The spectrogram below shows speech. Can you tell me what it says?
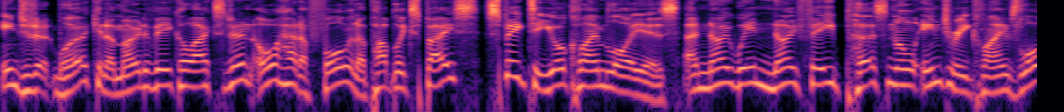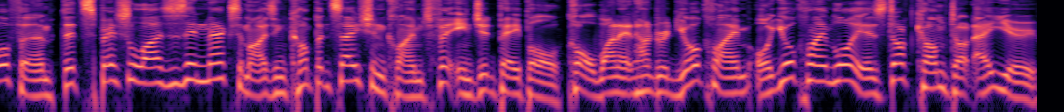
Injured at work in a motor vehicle accident or had a fall in a public space? Speak to Your Claim Lawyers, a no win, no fee personal injury claims law firm that specialises in maximising compensation claims for injured people. Call 1 800 Your Claim or yourclaimlawyers.com.au.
